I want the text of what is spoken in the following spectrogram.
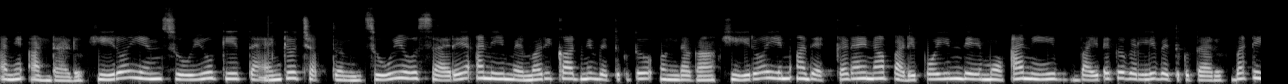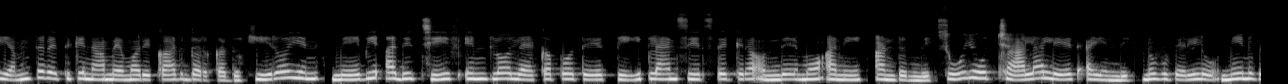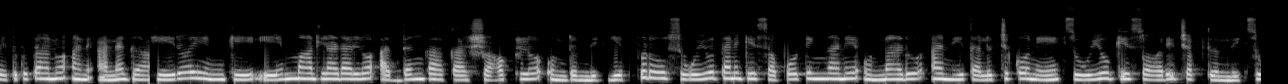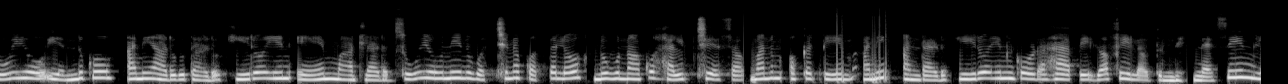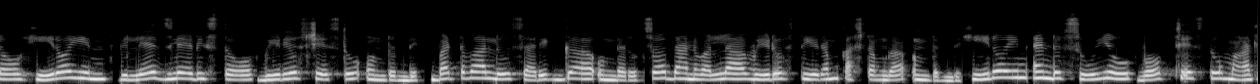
అని అంటాడు. హీరోయిన్ సూయుకి థ్యాంక్ యూ చెప్తుంది సూయు సరే అని మెమరీ కార్డ్ని వెతుకుతూ ఉండగా హీరోయిన్ అది ఎక్కడైనా పడిపోయిందేమో అని బయటకు వెళ్ళి వెతుకుతారు. బట్ ఎంత వెతికినా మెమరీ కార్డ్ దొరకదు. హీరోయిన్ మేబీ అది చీఫ్ ఇంట్లో లేకపోతే టీ ప్లాంట్ సీట్స్ దగ్గర ఉందేమో అని అంటుంది. సూయు చాలా లేట్ అయింది. నువ్వు వెళ్ళు నేను వెతుకుతాను అని అనగా హీరోయిన్కి ఏం మాట్లాడాలో అర్థం కాక షాక్లో ఉంటుంది. ఎప్పుడు సూయు తనకి సపోర్ట్ గానే ఉన్నాడు అని తలుచుకొని సూయుకి సారీ చెప్తుంది సూయు ఎందుకు అని అడుగుతాడు హీరోయిన్ ఏం మాట్లాడదు సూయు నేను వచ్చిన కొత్తలో నువ్వు నాకు హెల్ప్ చేసావు మనం ఒక టీం అని అంటాడు హీరోయిన్ కూడా హ్యాపీగా ఫీల్ అవుతుంది నెక్స్ట్ సీన్లో హీరోయిన్ విలేజ్ లేడీస్తో వీడియోస్ చేస్తూ ఉంటుంది బట్ వాళ్ళు సరిగ్గా ఉండరు సో దాని వల్ల వీడియోస్ తీయడం కష్టంగా ఉంటుంది హీరోయిన్ అండ్ సూయు వర్క్ చేస్తూ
